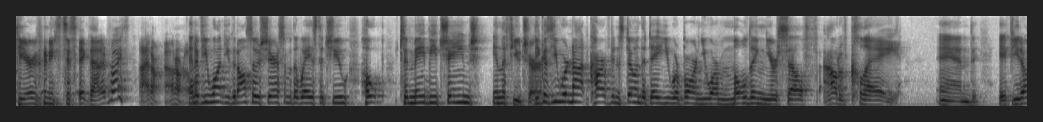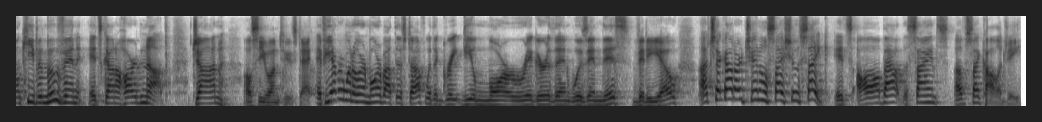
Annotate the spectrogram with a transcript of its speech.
here who needs to take that advice? I don't, I don't know. And if you want, you can also share some of the ways that you hope to maybe change in the future. Because you were not carved in stone the day you were born, you are molding yourself out of clay and if you don't keep it moving, it's gonna harden up. John, I'll see you on Tuesday. If you ever want to learn more about this stuff with a great deal more rigor than was in this video, uh, check out our channel SciShow Psych. It's all about the science of psychology.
